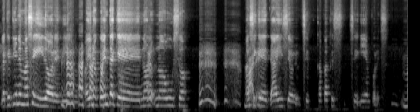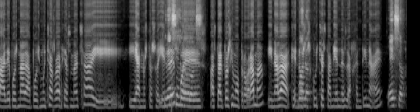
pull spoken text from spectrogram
La que tiene más seguidores, digamos. Hay una cuenta que no, no uso. Así que ahí se, capaz que se guíen por eso. Vale, pues nada, pues muchas gracias Nacha y, a nuestros oyentes, pues hasta el próximo programa y nada, que nos escuches también desde Argentina, ¿eh? Eso,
